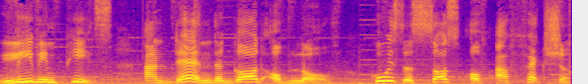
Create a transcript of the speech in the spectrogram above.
Live in peace. And then the God of love, who is the source of affection,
